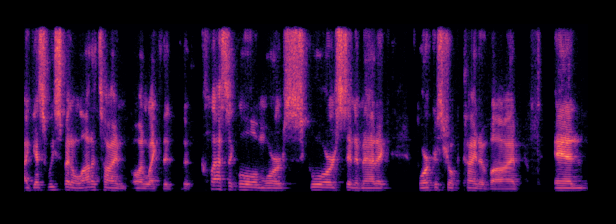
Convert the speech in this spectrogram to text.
I guess, we spent a lot of time on like the the classical, more score, cinematic, orchestral kind of vibe, and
